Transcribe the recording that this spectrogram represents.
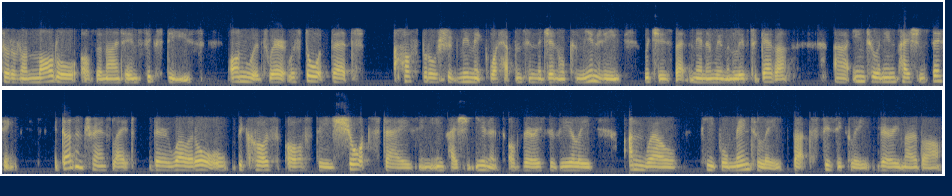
sort of a model of the 1960s onwards, where it was thought that hospitals should mimic what happens in the general community, which is that men and women live together, uh, into an inpatient setting. It doesn't translate very well at all because of the short stays in inpatient units of very severely unwell people mentally, but physically very mobile.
